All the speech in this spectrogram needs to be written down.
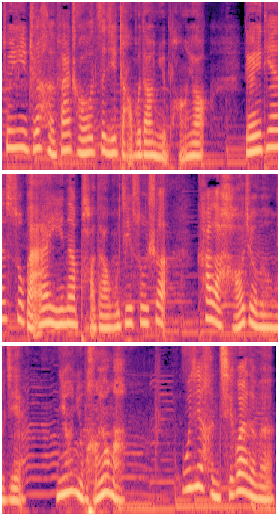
就一直很发愁自己找不到女朋友。有一天，宿管阿姨呢跑到无忌宿舍看了好久，问无忌：“你有女朋友吗？”无忌很奇怪的问：“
